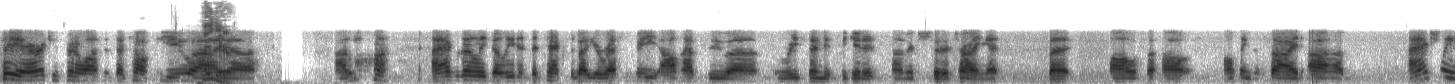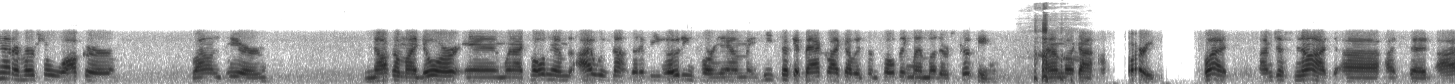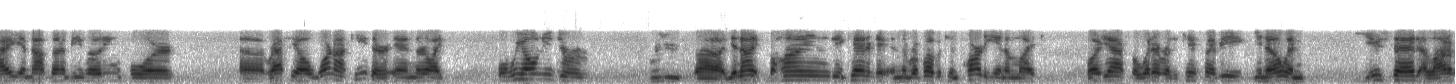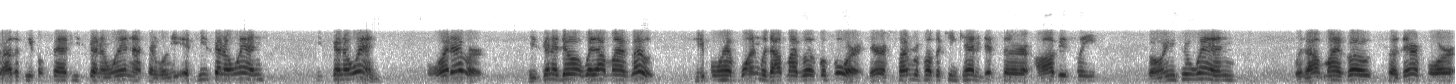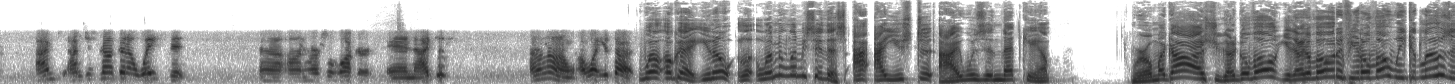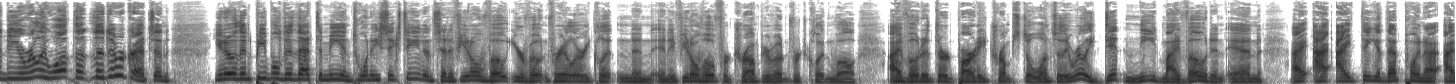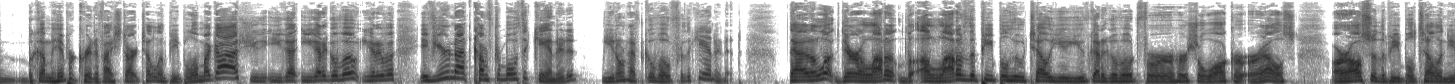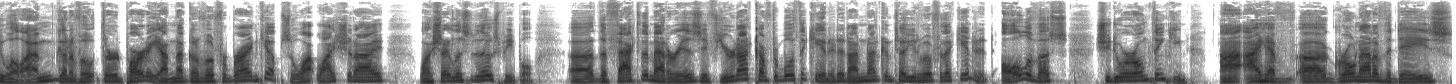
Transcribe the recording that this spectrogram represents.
Hey, Erick. It's been a while since I talked to you. Hey I, there. uh, I, I accidentally deleted the text about your recipe. I'll have to uh, resend it to get it. I'm interested in trying it. But all, all, all things aside, uh, I actually had a Herschel Walker volunteer knock on my door, and when I told him I was not going to be voting for him, he took it back like I was insulting my mother's cooking. And I'm like, I'm sorry, but I'm just not. Uh, I said I am not going to be voting for uh, Raphael Warnock either. And they're like, well, we all need to uh, unite behind the candidate in the Republican Party. And I'm like, well, yeah, for whatever the case may be, you know. And you said a lot of other people said he's going to win. I said, well, if he's going to win, he's going to win. Whatever. He's going to do it without my vote. People have won without my vote before. There are some Republican candidates that are obviously going to win without my vote. So therefore, I'm I'm just not going to waste it uh, on Herschel Walker. And I just I don't know. I want your thoughts. Well, okay, you know, l- let me let me say this. I, I used to I was in that camp where oh my gosh, you got to go vote. You got to go vote. If you don't vote, we could lose. And do you really want the, the Democrats? And you know, then people did that to me in 2016 and said, if you don't vote, you're voting for Hillary Clinton. And, and if you don't vote for Trump, you're voting for Clinton. Well, I voted third party. Trump still won. So they really didn't need my vote. And, and I, I, I think at that point, I, I become a hypocrite if I start telling people, oh my gosh, you, you got you got to go vote. You got to go vote. If you're not comfortable with the candidate, you don't have to go vote for the candidate. Now, look, there are a lot of a lot of the people who tell you you've got to go vote for Herschel Walker or else are also the people telling you, well, I'm going to vote third party. I'm not going to vote for Brian Kemp. So why, why should I? Why should I listen to those people? Uh, the fact of the matter is, if you're not comfortable with the candidate, I'm not going to tell you to vote for that candidate. All of us should do our own thinking. I, I have uh, grown out of the days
